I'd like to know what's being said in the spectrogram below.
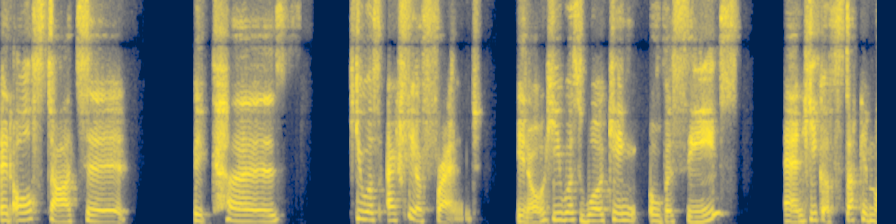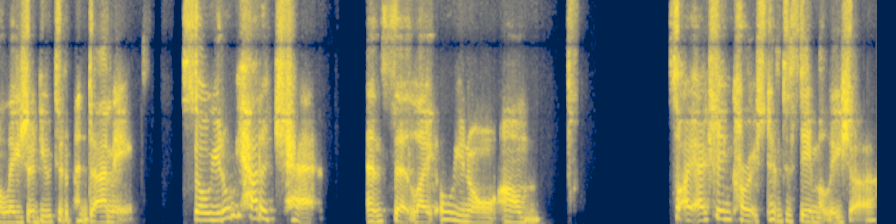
it all started because he was actually a friend you know, he was working overseas and he got stuck in Malaysia due to the pandemic. So, you know, we had a chat and said, like, oh, you know, um, so I actually encouraged him to stay in Malaysia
